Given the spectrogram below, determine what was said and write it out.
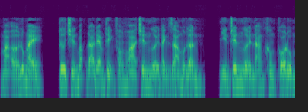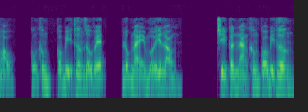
Mà ở lúc này, tư chiến bắc đã đem thịnh phong hoa trên người đánh giá một lần, nhìn trên người nàng không có đổ máu, cũng không có bị thương dấu vết, lúc này mới yên lòng. Chỉ cần nàng không có bị thương,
